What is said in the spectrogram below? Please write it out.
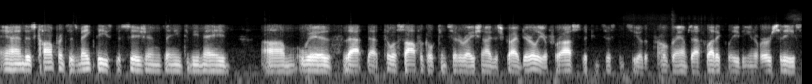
and as conferences make these decisions, they need to be made um, with that that philosophical consideration I described earlier. For us, the consistency of the programs athletically, the universities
